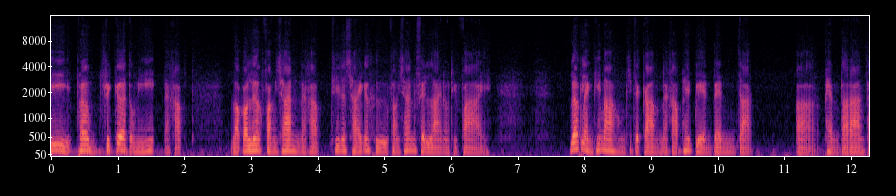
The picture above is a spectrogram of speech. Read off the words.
ที่เพิ่ม Trigger ตรงนี้นะครับ แล้วก็เลือกฟังก์ชันนะครับ ที่จะใช้ก็คือฟังก์ชัน send line notify เลือกแหล่งที่มาของกิจกรรมนะครับ ให้เปลี่ยนเป็นจากแผ่นตารางท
